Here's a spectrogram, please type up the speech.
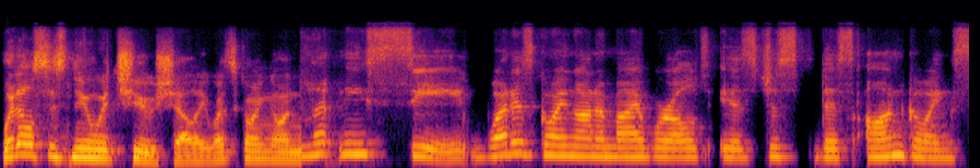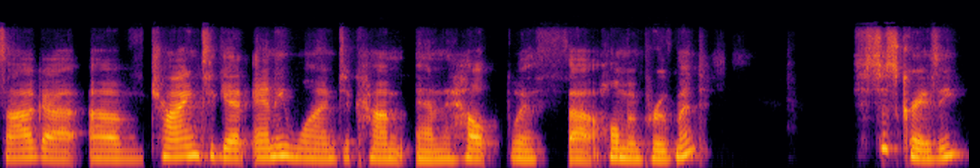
What else is new with you, Shelley? What's going on? Let me see. What is going on in my world is just this ongoing saga of trying to get anyone to come and help with uh, home improvement. It's just crazy.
